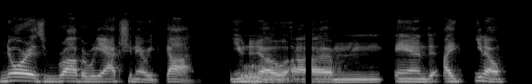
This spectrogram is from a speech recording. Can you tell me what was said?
nor is Rob a reactionary guy, you know. Um, and I, you know,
